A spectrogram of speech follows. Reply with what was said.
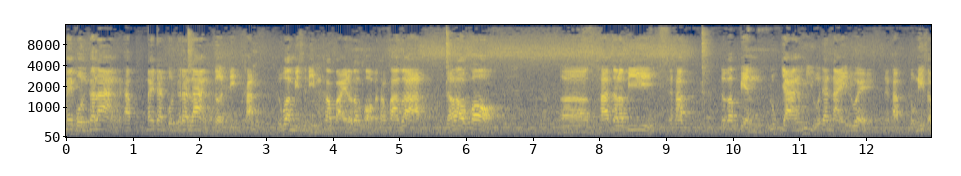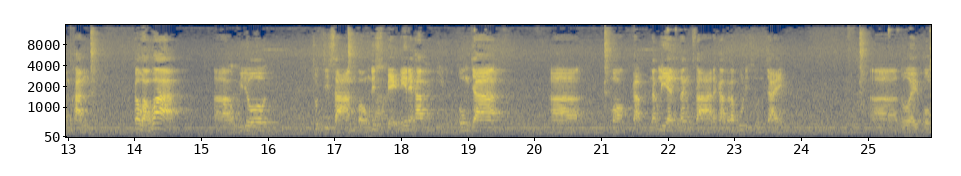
ไม่บนก็ล่างนะครับ ไม่ด้านบนก็ด้านล่างเกิดติดขัด หรือว่ามีสนิมเข้าไปเราต้องถอดมาทำความสะอาดแล้วเราก็ทาจาระบีนะครับ แล้วก็เปลี่ยนลูกยางที่อยู่ด้านในด้วยนะครับ ตรงนี้สำคัญ ก็หวังว่าวิดีโอชุดที่ 3 ของดิสเบกนี้นะครับ คงจะเหมาะกับนักเรียนนักศึกษานะครับและผู้ที่สนใจโดยผม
